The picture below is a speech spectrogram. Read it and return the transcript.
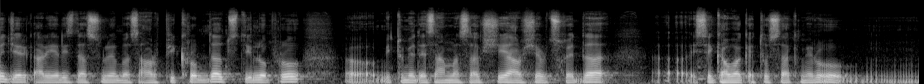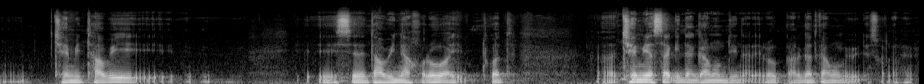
მე ჯერ კარიერის დასრულებას არ ვფიქრობ და ვცდილობ რომ მით უმეტეს ამას აქში არ შევწხვე და ისე გავაკეთო საქმე რომ ჩემი თავი ის დავინახო რომ აი თქვათ ჩემი ასაკიდან გამომდინარე რომ კარგად გამომივიდეს ყველაფერი.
